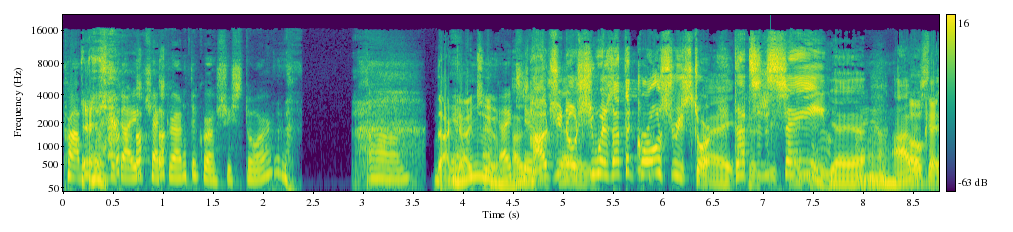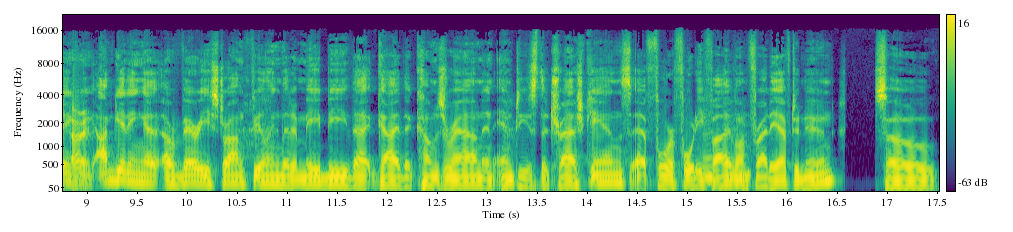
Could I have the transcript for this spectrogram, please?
probably the guy who checked her out at the grocery store. Um, that yeah, guy that too. guy too. How'd you know she was at the grocery store? Right, That's 'cause she said insane. Yeah, yeah. I, I was okay, thinking, right. I'm getting a, a very strong feeling that it may be that guy that comes around and empties the trash cans at 4:45 on Friday afternoon. So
